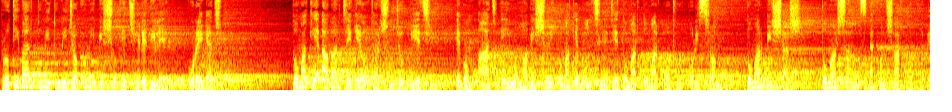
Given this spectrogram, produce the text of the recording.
প্রতিবার তুমি তুমি যখনই বিশ্বকে ছেড়ে দিলে, পড়ে গেছ। তোমাকে আবার জেগে ওঠার সুযোগ দিয়েছি এবং আজ এই মহাবিশ্বই তোমাকে বলছে যে তোমার তোমার কঠোর পরিশ্রম, তোমার বিশ্বাস, তোমার সাহস এখন সার্থক হবে।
